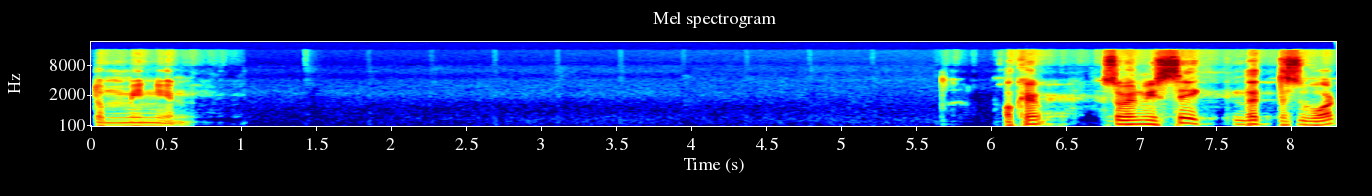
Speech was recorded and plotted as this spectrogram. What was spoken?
dominion. Okay, so when we say that this is what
